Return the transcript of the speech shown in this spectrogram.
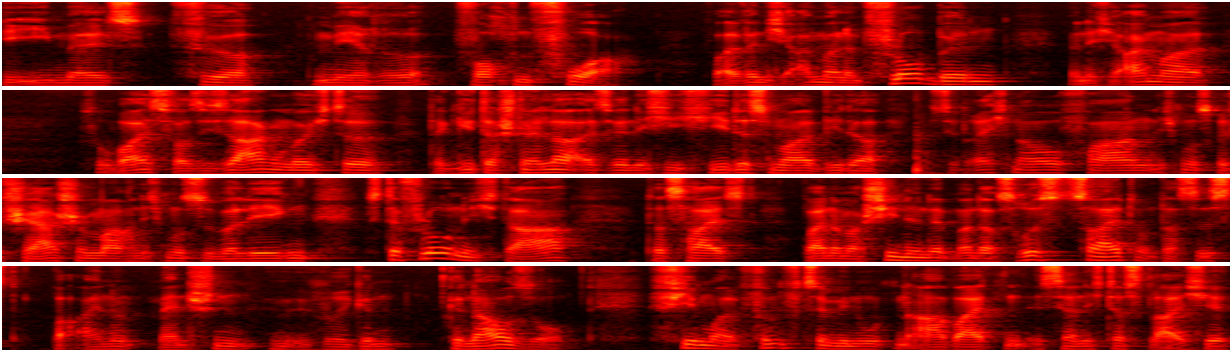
die E-Mails für mehrere Wochen vor. Weil wenn ich einmal im Flow bin, wenn ich einmal so weiß, was ich sagen möchte, dann geht das schneller, als wenn ich jedes Mal wieder muss den Rechner auffahren, ich muss Recherche machen, ich muss überlegen, ist der Flow nicht da? Das heißt, bei einer Maschine nennt man das Rüstzeit und das ist bei einem Menschen im Übrigen genauso. Viermal 15 Minuten arbeiten ist ja nicht das gleiche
